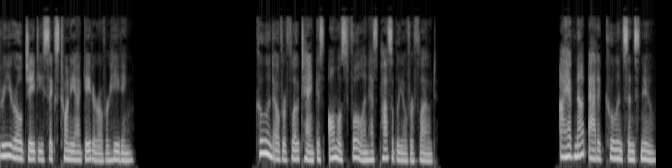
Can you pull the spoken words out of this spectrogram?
3 year old JD620i Gator overheating. Coolant overflow tank is almost full and has possibly overflowed. I have not added coolant since new.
